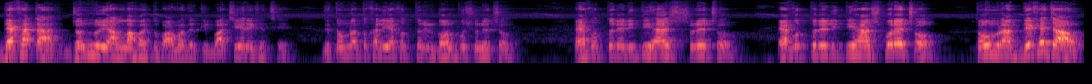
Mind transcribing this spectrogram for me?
দেখাটার জন্যই আল্লাহ হয়তো বা আমাদেরকে বাঁচিয়ে রেখেছে যে তোমরা তো খালি একত্তরের গল্প শুনেছ, একত্তরের ইতিহাস শুনেছ, একত্তরের ইতিহাস পড়েছ, তোমরা দেখে যাও,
